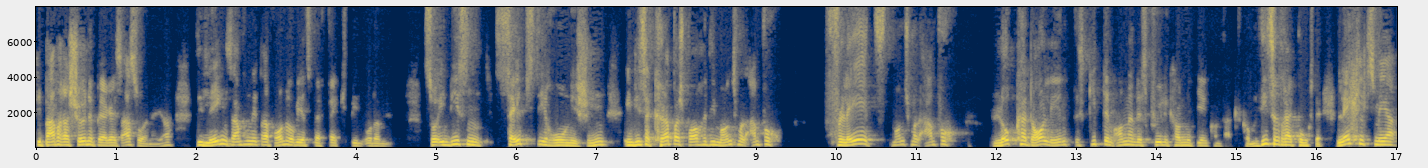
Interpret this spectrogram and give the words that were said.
Die Barbara Schöneberger ist auch so eine, ja. Die legen es einfach nicht darauf an, ob ich jetzt perfekt bin oder nicht. So in diesem selbstironischen, in dieser Körpersprache, die manchmal einfach fläzt, manchmal einfach locker da lehnt, das gibt dem anderen das Gefühl, ich kann mit dir in Kontakt kommen. Diese drei Punkte. Lächelt's mehr,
